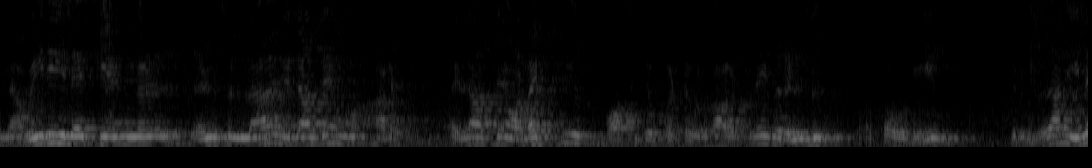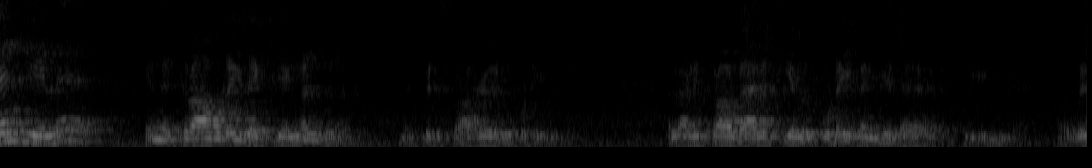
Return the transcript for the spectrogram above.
நவீன இலக்கியங்கள் சொன்னால் எல்லாத்தையும் அடை எல்லாத்தையும் அடக்கி வாசிக்கப்பட்ட ஒரு காலத்தில் இது ரெண்டு பகுதியும் இருந்தது. ஆனால் இலங்கையில் இந்த திராவிட இலக்கியங்கள் பெருசாக ஈடுபடவில்லை அல்லாடி திராவிட அரசியல் கூட இலங்கையில் இல்லை. அது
